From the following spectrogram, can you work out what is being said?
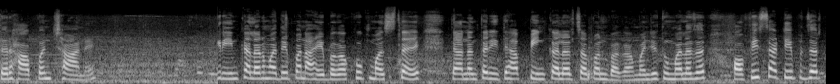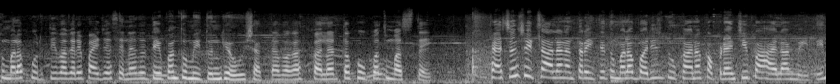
तर हा पण छान आहे. ग्रीन कलरमध्ये पण आहे. बघा खूप मस्त आहे. त्यानंतर इथे हा पिंक कलरचा पण बघा. म्हणजे तुम्हाला जर ऑफिससाठी जर तुम्हाला कुर्ती वगैरे पाहिजे असेल ना तर ते पण तुम्ही इथून घेऊ शकता. बघा कलर तर खूपच मस्त आहे. फॅशन स्ट्रीटला आल्यानंतर इथे तुम्हाला बरीच दुकानं कपड्यांची पाहायला मिळतील.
